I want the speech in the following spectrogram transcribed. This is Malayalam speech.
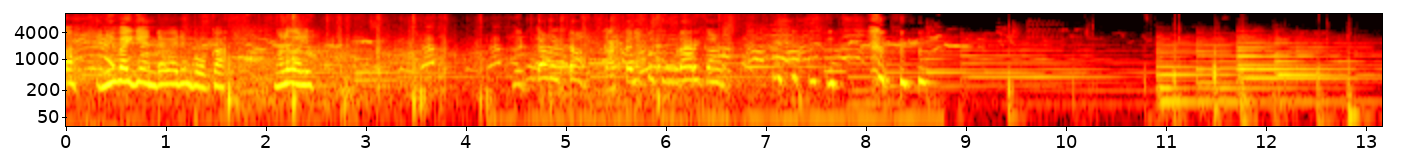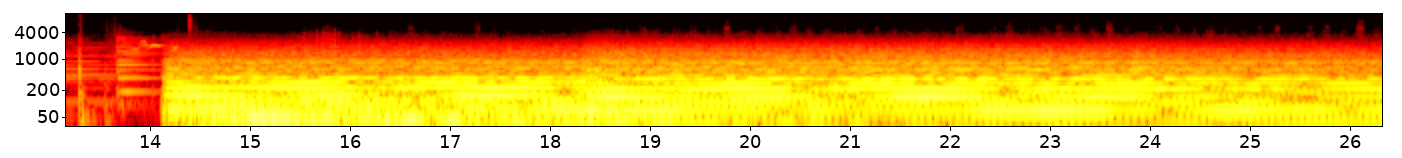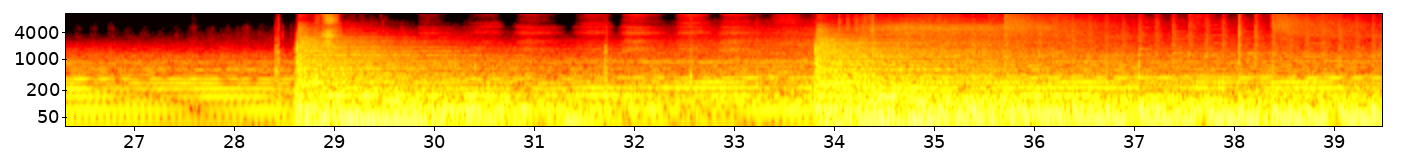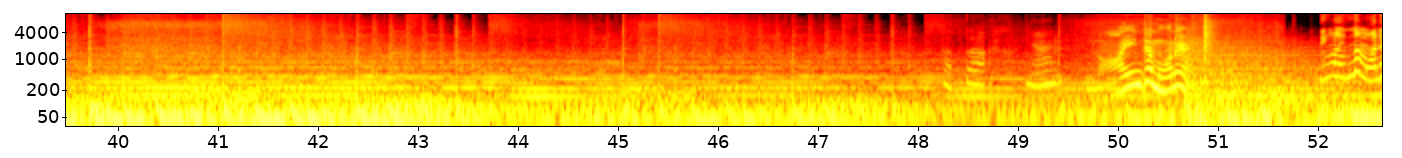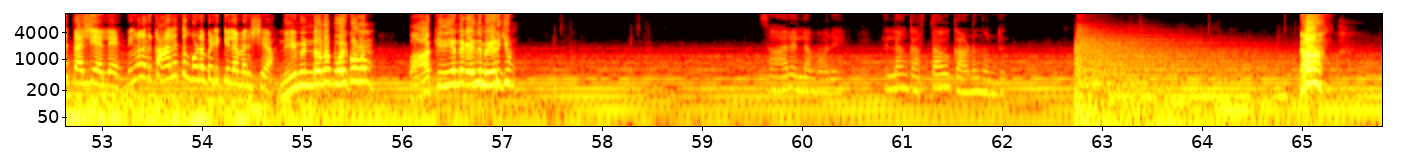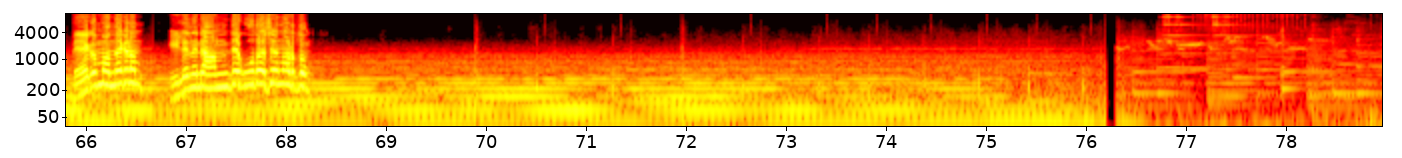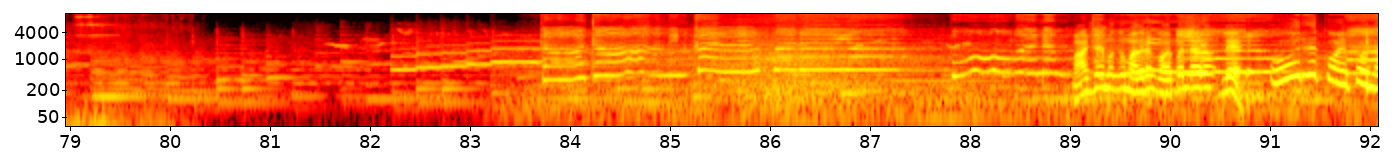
പോവാ. ഇനി വൈകി എന്റെ കാര്യം പോക്കാ. നിങ്ങൾ കളി. വിട്ടോ വിട്ടോ. കട്ടനിപ്പ് ചൂടാറി ഞാൻ നായിന്റെ മോനെ. നിങ്ങൾ ഇന്നും മോനെ തല്ലിയല്ലേ? നിങ്ങൾ ഒരു കാലത്തും ഗുണപിടിക്കില്ല മനുഷ്യ. നീ മിണ്ടാതെ പോയിക്കൊള്ളും. ബാക്കി നീ എന്റെ കയ്യിൽ നിന്ന് മേടിക്കും. സാരല്ല മോനെ. എല്ലാം കർത്താവ് കാണുന്നുണ്ട്. ആ വേഗം വന്നേക്കണം. ഇല്ല നിന്റെ അന്ത്യ കൂതാശം നടത്തും. മാഷെ നമുക്ക് മധുരം കുഴപ്പമില്ലാലോ അല്ലേ? ഒരു കുഴപ്പമില്ല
